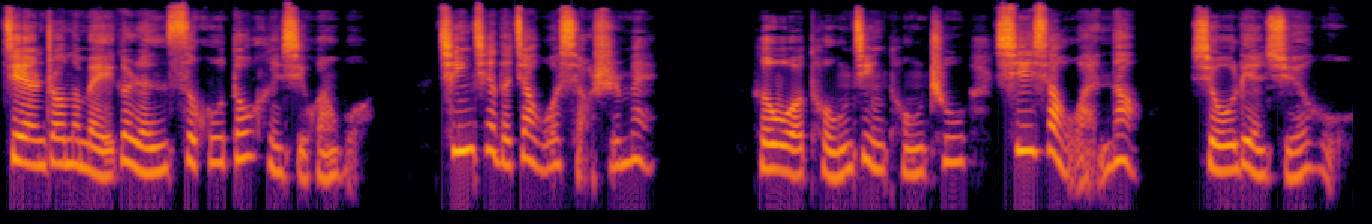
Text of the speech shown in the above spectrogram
建庄的每个人似乎都很喜欢我，亲切的叫我小师妹，和我同进同出，嬉笑玩闹，修炼学武。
